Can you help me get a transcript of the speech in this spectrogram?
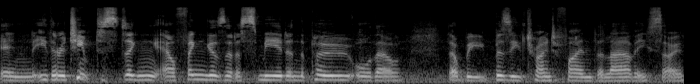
and either attempt to sting our fingers that are smeared in the poo or they'll they'll be busy trying to find the larvae. So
